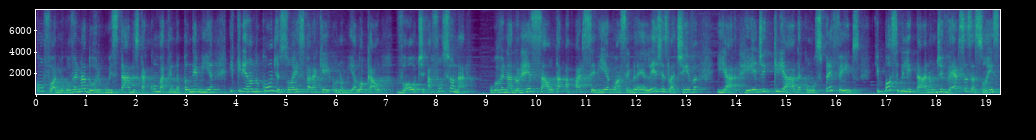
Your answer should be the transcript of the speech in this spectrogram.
Conforme o governador, o estado está combatendo a pandemia e criando condições para que a economia local volte a funcionar. O governador ressalta a parceria com a Assembleia Legislativa e a rede criada com os prefeitos que possibilitaram diversas ações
